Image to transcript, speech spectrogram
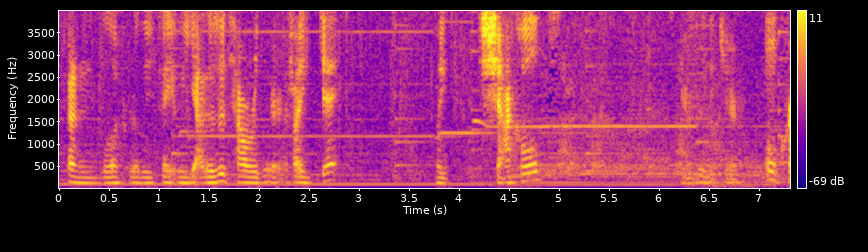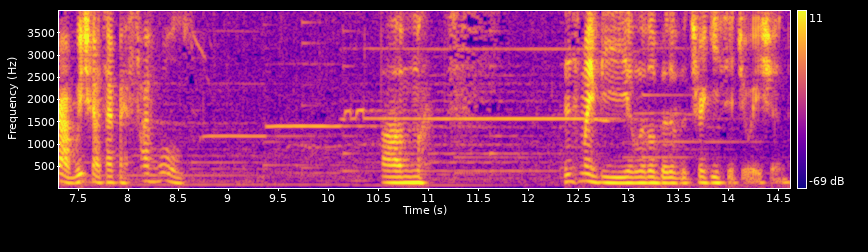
I'm trying to look really tightly. Yeah, there's a tower there. If I get like shackled, be really careful. Oh crap! We just got attacked by five wolves. Um, this might be a little bit of a tricky situation.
